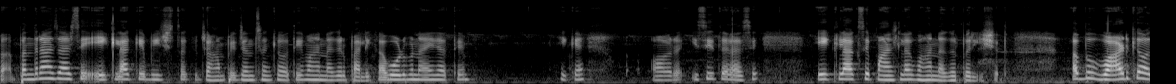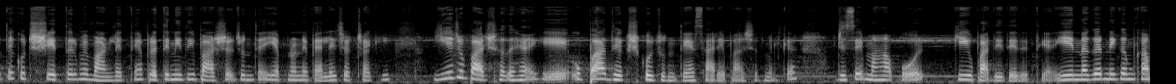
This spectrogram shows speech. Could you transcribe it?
पंद्रह हज़ार से एक लाख के बीच तक जहाँ पे जनसंख्या होती है, वहाँ नगर पालिका बोर्ड बनाए जाते हैं। ठीक है? और इसी तरह से एक लाख से पाँच लाख वहाँ नगर परिषद। अब वार्ड क्या होते हैं? कुछ क्षेत्र में बांट लेते हैं। प्रतिनिधि पार्षद चुनते हैं, ये अपनों ने पहले चर्चा की। ये जो पार्षद हैं, ये उपाध्यक्ष को चुनते हैं सारे पार्षद मिलकर, जिसे महापौर की उपाधि दे देती है। ये नगर निगम का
